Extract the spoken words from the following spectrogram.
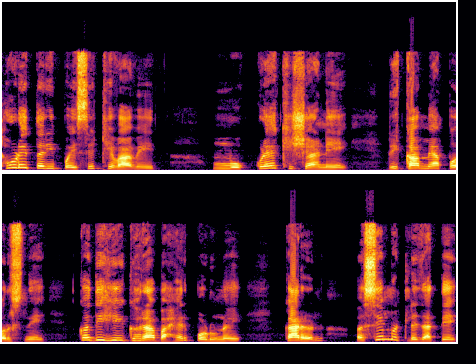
थोडे तरी पैसे ठेवावेत. मोकळ्या खिशाने रिकाम्या पर्सने कधीही घराबाहेर पडू नये. कारण असे म्हटले जाते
